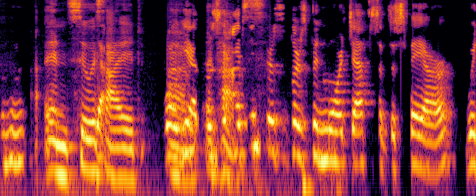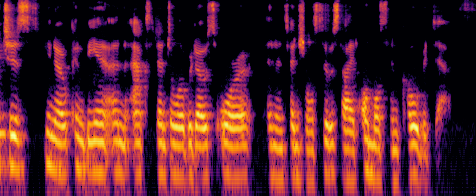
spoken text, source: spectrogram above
mm-hmm. in suicide. Yeah. Well, um, yeah, I think there's there's been more deaths of despair, which is you know can be an accidental overdose or an intentional suicide, almost than COVID deaths.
